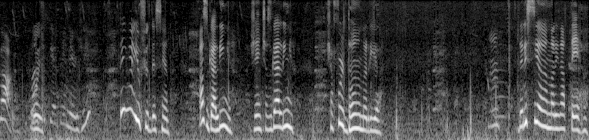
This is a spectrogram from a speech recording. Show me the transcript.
Vó, Oi. tem energia? Tem aí o fio descendo. As galinhas, gente, as galinhas chafurdando ali, ó. Hum. Deliciando ali na terra.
